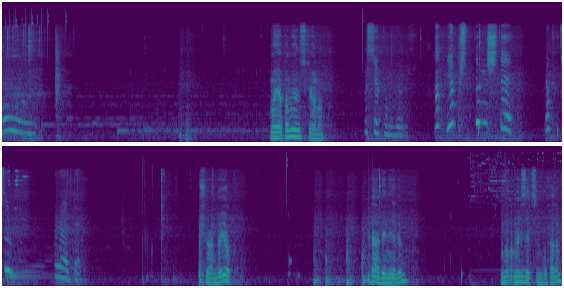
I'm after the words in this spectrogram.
Oo. Ama yapamıyoruz ki onu. Nasıl yapabiliyoruz? Hah yapıştım işte. Yaptım. Herhalde. Şu anda yok. Bir daha deneyelim. Bunu analiz etsin bakalım.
